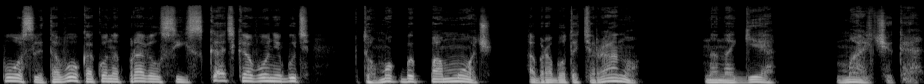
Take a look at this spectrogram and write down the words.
после того, как он отправился искать кого-нибудь, кто мог бы помочь обработать рану, на ноге мальчика.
